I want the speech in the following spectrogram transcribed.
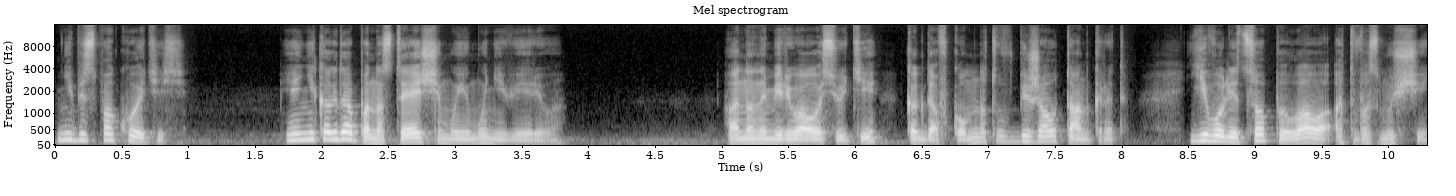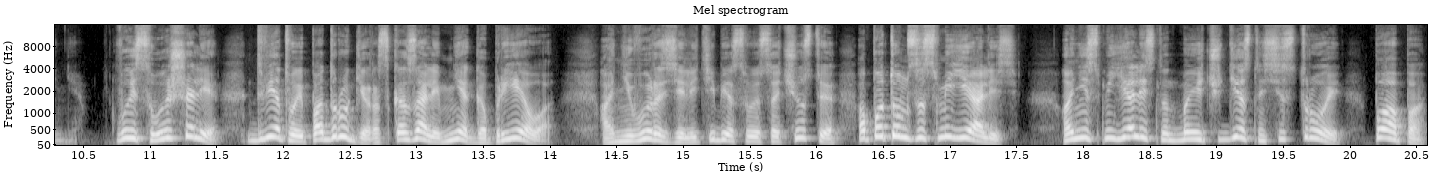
не беспокойтесь. Я никогда по-настоящему ему не верила. Она намеревалась уйти, когда в комнату вбежал Танкред. Его лицо пылало от возмущения. «Вы слышали? Две твои подруги рассказали мне, Габриэла. Они выразили тебе свое сочувствие, а потом засмеялись. Они смеялись над моей чудесной сестрой, папа,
